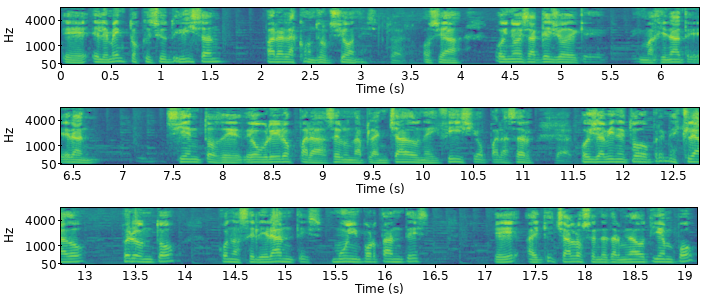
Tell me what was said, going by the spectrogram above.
eh, elementos que se utilizan para las construcciones. Claro. O sea, hoy no es aquello de que, imagínate, eran cientos de, de obreros para hacer una planchada de un edificio, para hacer... Claro. Hoy ya viene todo premezclado, pronto, con acelerantes muy importantes, que hay que echarlos en determinado tiempo,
